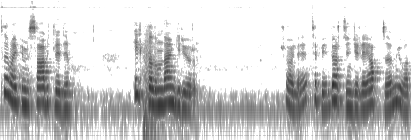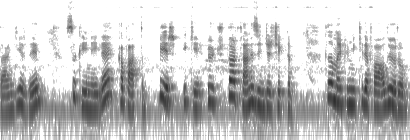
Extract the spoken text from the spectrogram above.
Tığma ipimi sabitledim. İlk dalımdan giriyorum. Şöyle tepeye 4 zincirle yaptığım yuvadan girdim. Sık iğne ile kapattım. 1, 2, 3, 4 tane zincir çektim. Tığıma ipimi 2 defa alıyorum.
